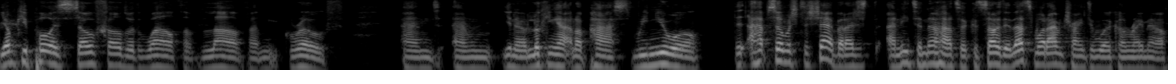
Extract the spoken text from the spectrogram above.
Yom Kippur is so filled with wealth of love and growth, and and you know looking at our past renewal I have so much to share, but I just I need to know how to consolidate. That's what I'm trying to work on right now.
